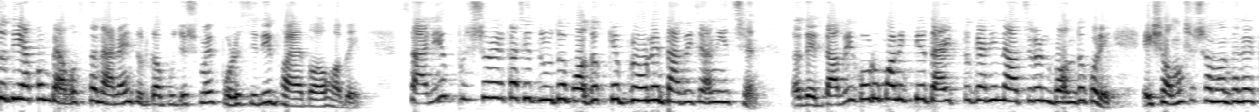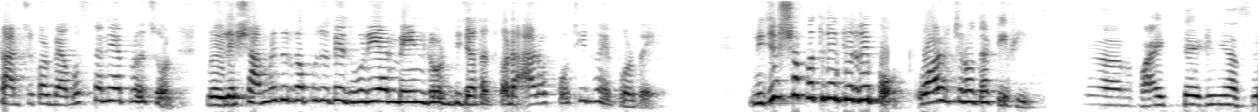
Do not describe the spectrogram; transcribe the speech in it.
যদি এখন ব্যবস্থা না নেয়, দুর্গাপুজোর সময় পরিস্থিতি ভয়াবহ হবে। স্থানীয় প্রশাসনের কাছে দ্রুত পদক্ষেপ গ্রহণের দাবি জানিয়েছেন। তাদের দাবি, গরু মালিকদের দায়িত্বজ্ঞানীন আচরণ বন্ধ করে এই সমস্যা সমাধানের কার্যকর ব্যবস্থা নেওয়া প্রয়োজন। নইলে সামনে দুর্গাপুজোতে ধুলিয়ান মেইন রোড দিয়ে যাতায়াত করা আরও কঠিন হয়ে পড়বে। নিজস্ব প্রতিনিধির রিপোর্ট, ওয়ার্ল্ড জনতা টিভি। আর বাইক টাইক নিয়ে আসছে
